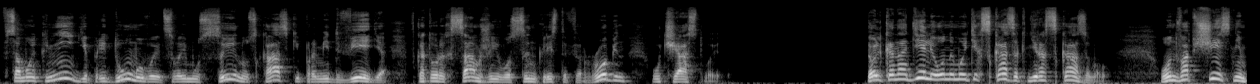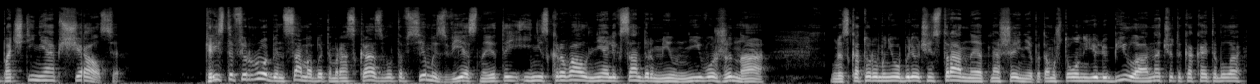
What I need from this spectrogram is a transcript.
в самой книге придумывает своему сыну сказки про медведя, в которых сам же его сын Кристофер Робин участвует. Только на деле он ему этих сказок не рассказывал. Он вообще с ним почти не общался. Кристофер Робин сам об этом рассказывал, это всем известно. Это и не скрывал ни Александр Мил, ни его жена, с которым у него были очень странные отношения, потому что он ее любил, а она что-то какая-то была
